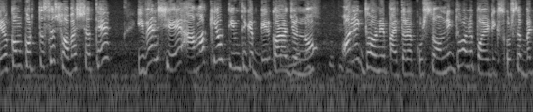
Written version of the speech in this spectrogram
এরকম করতেছে সবার সাথে। ইভেন সে আমাকেও টিম থেকে বের করার জন্য অনেক ধরনের পায়তারা করছে অনেক ধরনের পলিটিক্স করছে বাট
